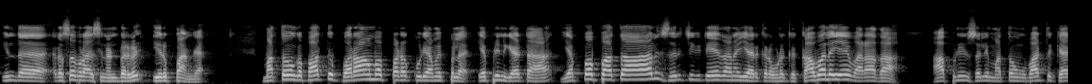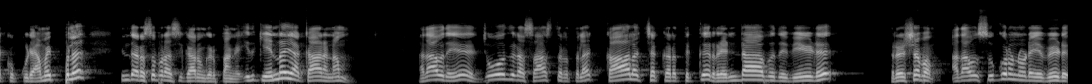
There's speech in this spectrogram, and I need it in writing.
இந்த ரிஷபராசி நண்பர்கள் இருப்பாங்க. மற்றவங்க பார்த்து பொறாமப்படக்கூடிய அமைப்பில். எப்படின்னு கேட்டால் எப்போ பார்த்தாலும் சிரிச்சுக்கிட்டே தானே ஐயா இருக்கிற. உனக்கு கவலையே வராதா? அப்படின்னு சொல்லி மற்றவங்க பார்த்து கேட்கக்கூடிய அமைப்பில் இந்த ரிஷபராசிக்காரவங்க இருப்பாங்க. இதுக்கு என்னையா காரணம்? அதாவது ஜோதிட சாஸ்திரத்தில் காலச்சக்கரத்துக்கு ரெண்டாவது வீடு ரிஷபம். அதாவது சுக்கரனுடைய வீடு.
